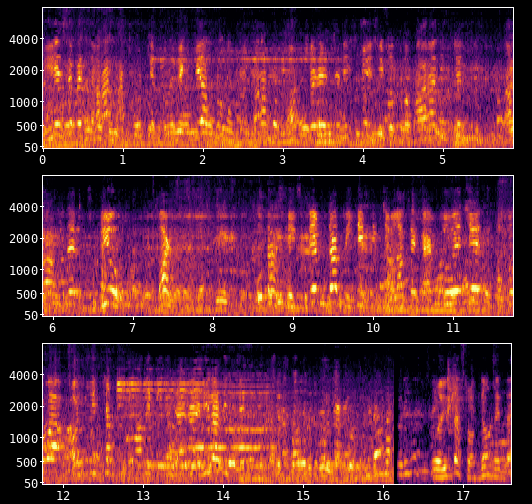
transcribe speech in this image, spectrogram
বিএসএফ এর যারা কাজ করছেন ব্যক্তি আক্রমণ তারা তো ঘর ছেড়ে এসে নিশ্চয়ই সীমান্ত পাহারা দিচ্ছেন। তারা আমাদের প্রিয় বাট ওটা সিস্টেমটা বিজেপি চালাতে ব্যর্থ হয়েছে, অথবা হয়তো ইচ্ছাকৃতভাবে কিছু জায়গায় দিচ্ছে। রোহিতদা শ্রদ্ধেয় নেতা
